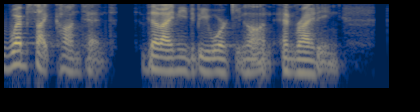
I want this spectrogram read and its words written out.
website content that I need to be working on and writing.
